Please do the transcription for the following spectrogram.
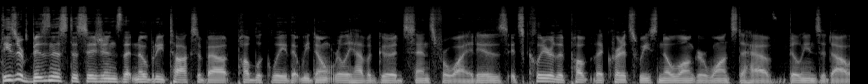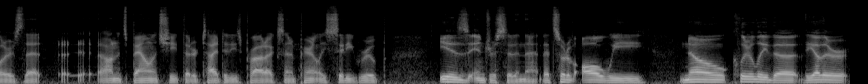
These are business decisions that nobody talks about publicly that we don't really have a good sense for why it is. It's clear that pub- that Credit Suisse no longer wants to have billions of dollars that uh, on its balance sheet that are tied to these products, and apparently Citigroup is interested in that. That's sort of all we know. Clearly, the the other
